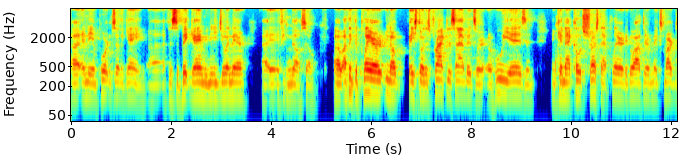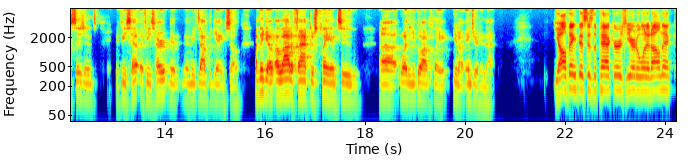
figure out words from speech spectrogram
uh, and the importance of the game. If it's a big game, we need you in there. if you can go, so I think the player, you know, based on his practice habits or, or, who he is, and and can that coach trust that player to go out there and make smart decisions if he's if he's hurt, then, then he's out the game. So I think a, a lot of factors play into uh, whether you go out and play, you know, injured or not. Y'all think this is the Packers' year to win it all, Nick?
